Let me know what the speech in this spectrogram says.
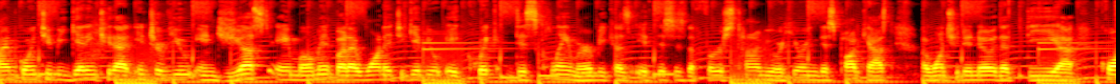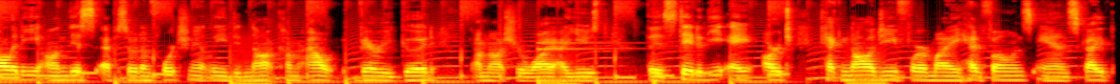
I'm going to be getting to that interview in just a moment, but I wanted to give you a quick disclaimer because if this is the first time you are hearing this podcast, I want you to know that the uh, quality on this episode unfortunately did not come out very good. I'm not sure why I used the state of the art technology for my headphones and Skype,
